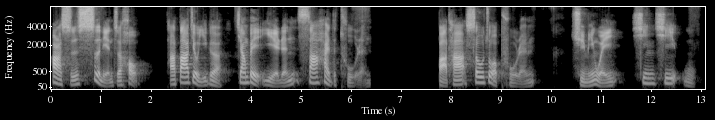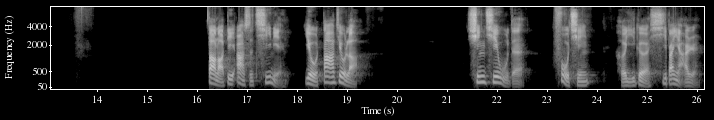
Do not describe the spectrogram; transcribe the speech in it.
二十四年之后，他搭救一个将被野人杀害的土人，把他收作仆人，取名为。星期五到了第二十七年，又搭救了星期五的父亲和一个西班牙人。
